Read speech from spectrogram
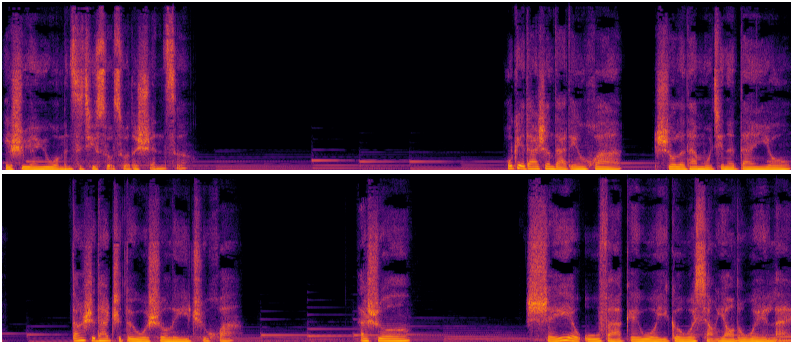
也是源于我们自己所做的选择。我给大圣打电话，说了他母亲的担忧。当时他只对我说了一句话：“他说，谁也无法给我一个我想要的未来，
